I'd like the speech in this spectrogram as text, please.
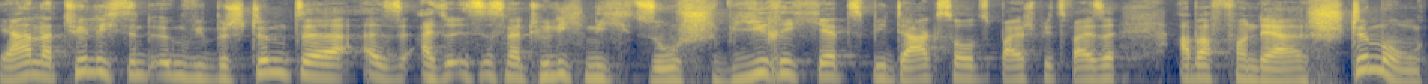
Ja, natürlich sind irgendwie bestimmte, also, also es natürlich nicht so schwierig jetzt wie Dark Souls beispielsweise, aber von der Stimmung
